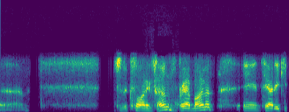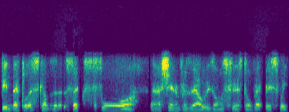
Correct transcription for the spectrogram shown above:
Um, which is exciting for him, proud moment. And Te Ariki Ben Nicholas comes in at six for uh, Shannon Frizell, who's on his first All Black this week.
